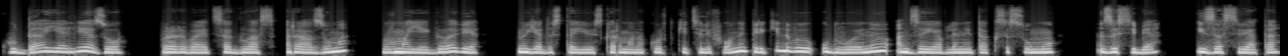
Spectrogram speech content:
«Куда я лезу?» — прорывается глаз разума, в моей голове, но я достаю из кармана куртки телефон и перекидываю удвоенную от заявленной таксы сумму за себя и за свято.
